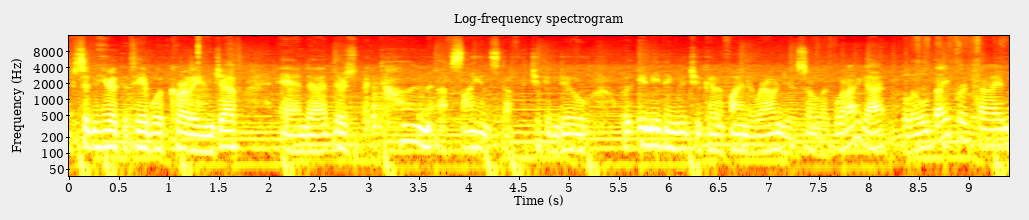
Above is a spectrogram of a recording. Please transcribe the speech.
we're sitting here at the table with Carly and Jeff, and uh, there's a ton of science stuff that you can do with anything that you kind of find around you. So like what I got, a little diaper time.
